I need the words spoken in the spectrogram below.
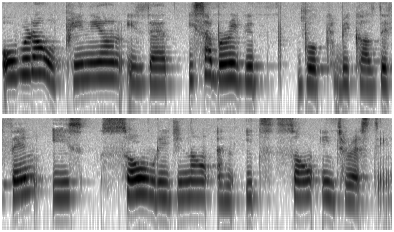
overall opinion is that it's a very good book because the theme is so original and it's so interesting.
